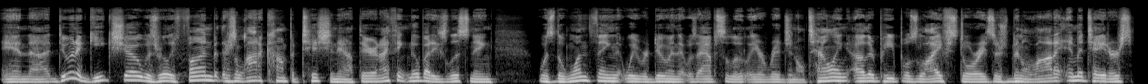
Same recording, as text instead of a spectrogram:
And uh, doing a geek show was really fun, but there's a lot of competition out there. And I think nobody's listening was the one thing that we were doing that was absolutely original, telling other people's life stories. There's been a lot of imitators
